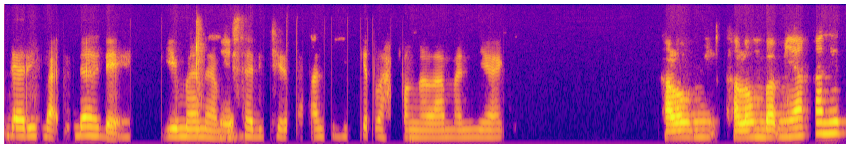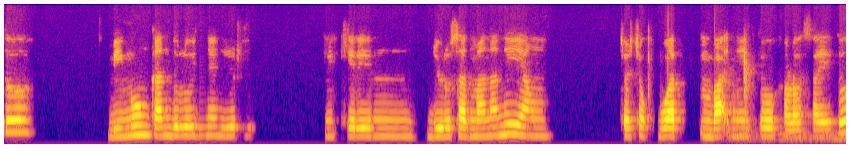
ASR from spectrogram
dari Mbak Indah deh, gimana iya. bisa diceritakan sedikit lah pengalamannya? Kalau kalau Mbak Mia kan itu bingung kan dulunya jur, mikirin jurusan mana nih yang cocok buat mbaknya itu. Kalau saya itu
